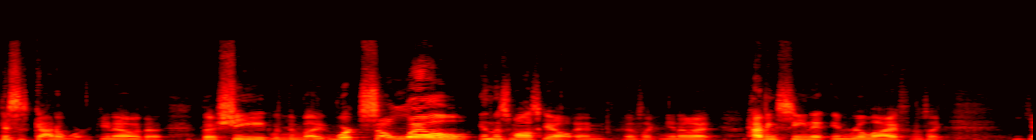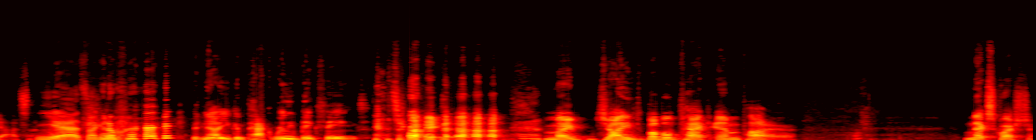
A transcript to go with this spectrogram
this has got to work. You know the the sheet with the Mm. it worked so well in the small scale, and I was like, you know what? Having seen it in real life, I was like, yeah, it's not. gonna Yeah, it's not gonna work. But now you can pack really big things. That's right. My giant bubble pack empire. Next question.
